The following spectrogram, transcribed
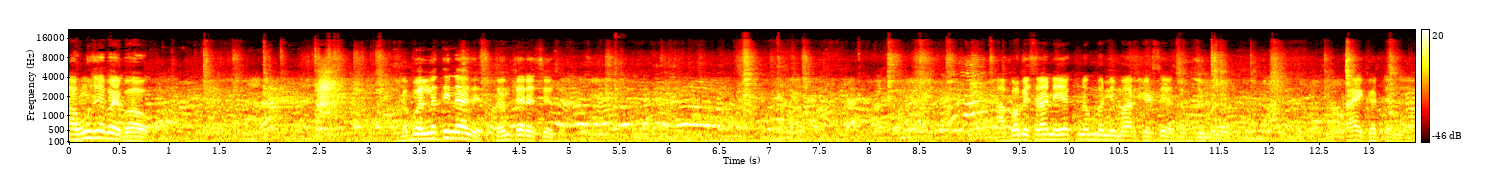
આ શું છે ભાઈ ભાવ? ડબલ નથી ને આજે? ધનતેરસ છે. આ બગસરાની એક નંબરની માર્કેટ છે સબ્જી મંડી. કાંઈ ઘટે નહીં.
